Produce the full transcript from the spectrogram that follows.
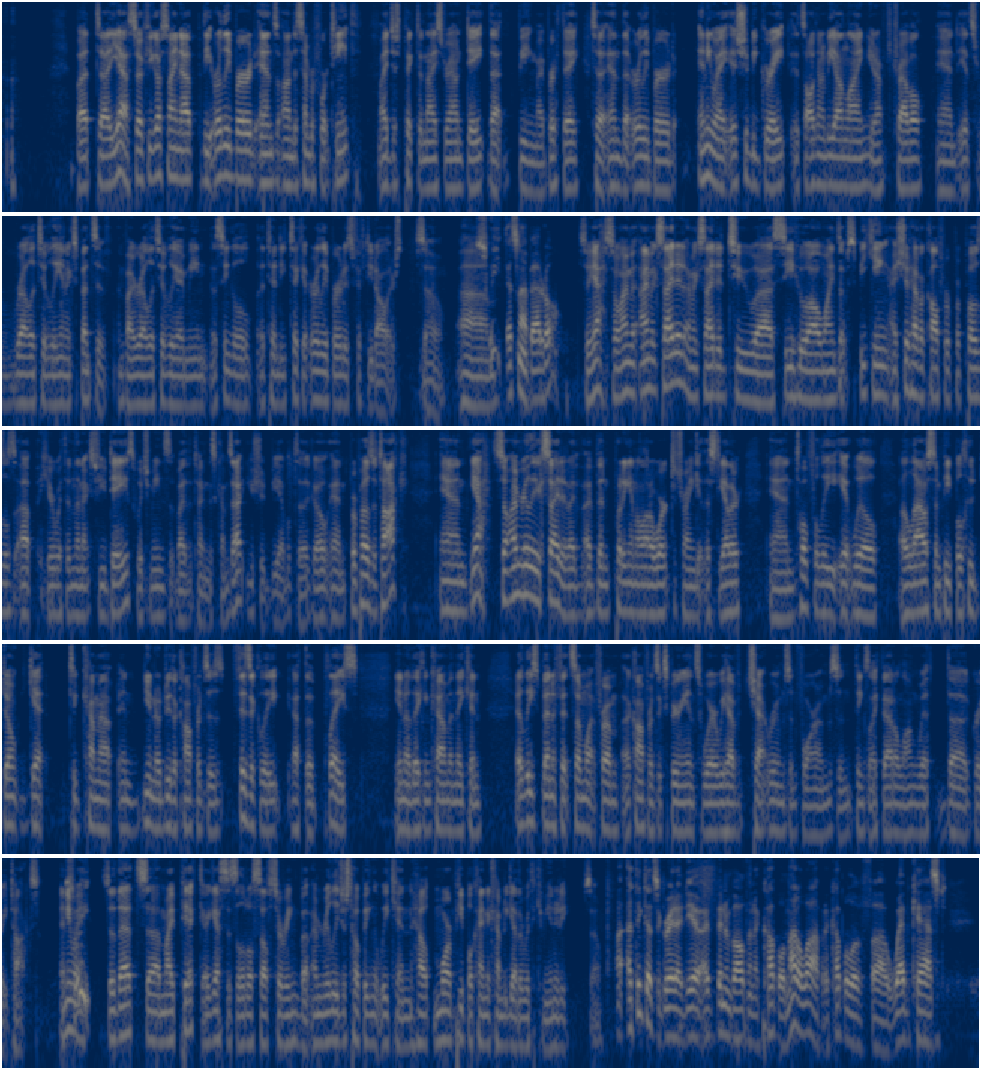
but uh, yeah, so if you go sign up, the early bird ends on December 14th. I just picked a nice round date, that being my birthday, to end the early bird anyway, it should be great. It's all going to be online. You don't have to travel, and it's relatively inexpensive. And by relatively, I mean a single attendee ticket early bird is fifty dollars. So um, sweet, that's not bad at all. So yeah, so I'm I'm excited. I'm excited to uh, see who all winds up speaking. I should have a call for proposals up here within the next few days, which means that by the time this comes out, you should be able to go and propose a talk. And yeah, so I'm really excited. I've, I've been putting in a lot of work to try and get this together, and hopefully it will allow some people who don't get to come out and you know do the conferences physically at the place. You know, they can come and they can at least benefit somewhat from a conference experience where we have chat rooms and forums and things like that, along with the great talks. Anyway, Sweet. so that's uh, my pick. I guess it's a little self-serving, but I'm really just hoping that we can help more people kind of come together with the community. So I think that's a great idea. I've been involved in a couple, not a lot, but a couple of uh, webcast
